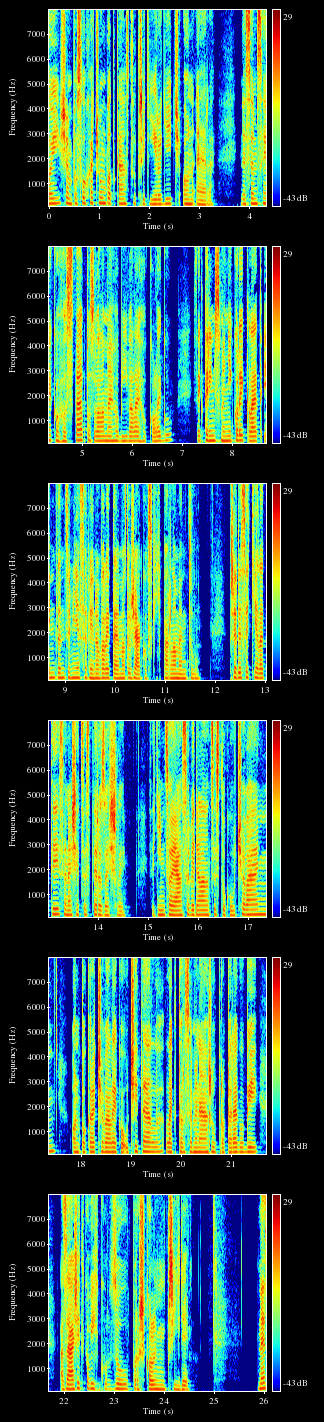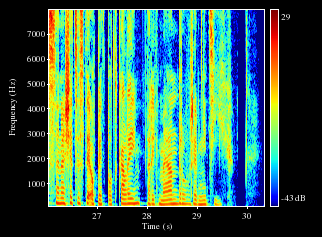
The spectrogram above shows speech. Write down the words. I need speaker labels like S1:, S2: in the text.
S1: Ahoj všem posluchačům podcastu Třetí rodič on air. Dnes jsem se jako hosta pozvala mého bývalého kolegu, se kterým jsme několik let intenzivně se věnovali tématu žákovských parlamentů. Před deseti lety se naše cesty rozešly. Zatímco já se vydala na cestu koučování, on pokračoval jako učitel, lektor seminářů pro pedagogy a zážitkových kurzů pro školní třídy. Dnes se naše cesty opět potkaly tady v Meandru v Řevnicích.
